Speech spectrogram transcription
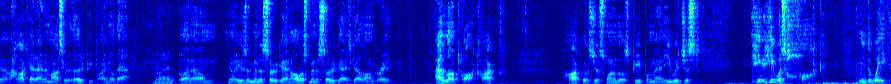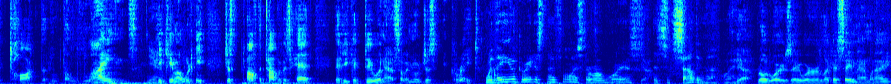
uh, Hawk had animosity with other people. I know that, Right. but um, you know he was a Minnesota guy, and all of us Minnesota guys got along great. I loved Hawk. Hawk, Hawk was just one of those people, man. He would just he he was Hawk. I mean, the way he could talk, the the lines Yeah. he came out with, he just off the top of his head that he could do and that stuff. I mean, were just great. Were they your greatest influence, the Road Warriors? Yeah. It's, it's sounding that way. Yeah, Road Warriors. They were like I say, man. When I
